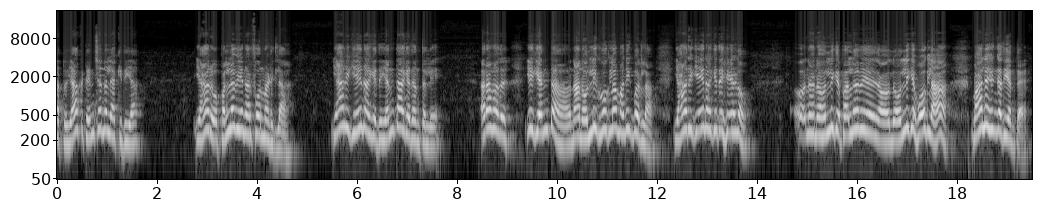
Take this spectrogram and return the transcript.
ಆತು? ಯಾಕೆ ಟೆನ್ಷನಲ್ಲಿ ಹಾಕಿದೀಯಾ? ಯಾರು? ಪಲ್ಲವಿ ಏನಾರು ಫೋನ್ ಮಾಡಿದ್ಲಾ? ಯಾರಿಗೆ ಏನಾಗಿದೆ? ಎಂತ ಆಗ್ಯದ ಅಂತಲ್ಲಿ? ಆರಾಮಾದ್ರೆ ಈಗ ಎಂತ? ನಾನು ಅಲ್ಲಿಗೆ ಹೋಗ್ಲಾ, ಮನೆಗೆ ಬರಲಾ? ಯಾರಿಗೆ ಏನಾಗಿದೆ ಹೇಳು. ನಾನು ಅಲ್ಲಿಗೆ, ಪಲ್ಲವಿ, ಅಲ್ಲಿಗೆ ಹೋಗ್ಲಾ? ಬಾಲೆ ಹೆಂಗದಿಯಂತೆ?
